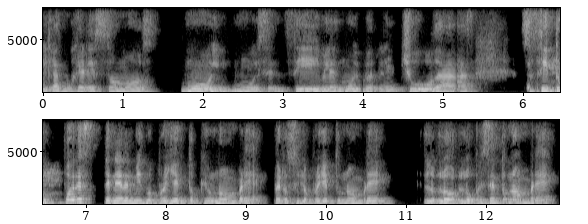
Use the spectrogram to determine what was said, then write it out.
y las mujeres somos muy, muy sensibles, muy berrinchudas. Si tú puedes tener el mismo proyecto que un hombre, pero si lo proyecta un hombre, lo, lo, presenta un hombre,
